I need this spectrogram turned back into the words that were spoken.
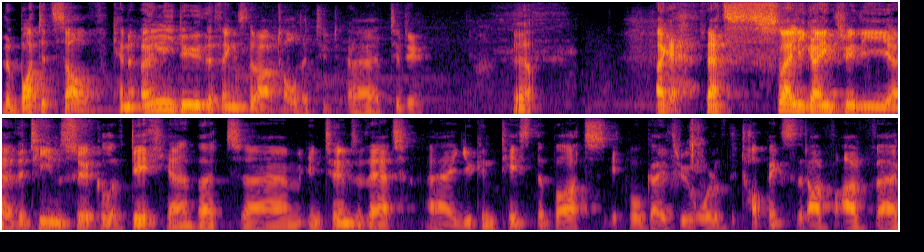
the bot itself can only do the things that I've told it to uh, to do. Yeah. Okay, that's slowly going through the uh, the team circle of death here. But um, in terms of that, uh, you can test the bot. It will go through all of the topics that I've, I've uh,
